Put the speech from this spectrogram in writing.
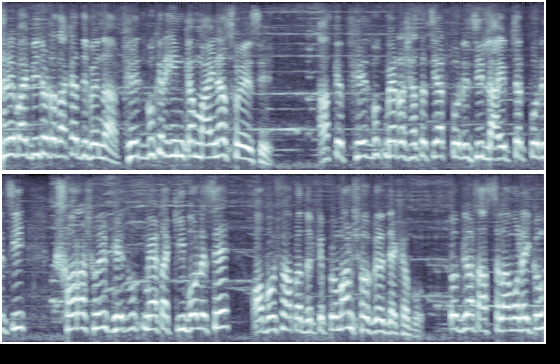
আরে ভাই, ভিডিওটা দেখা দিবেন না। ফেসবুকের ইনকাম মাইনাস হয়েছে। আজকে ফেসবুক মেয়েটার সাথে চ্যাট করেছি লাইভ চ্যাট করেছি। সরাসরি ফেসবুক মেয়েটা কি বলেছে, অবশ্য আপনাদেরকে প্রমাণ সহকারে দেখাবো। তো বিয়ার্স আসসালামু আলাইকুম।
